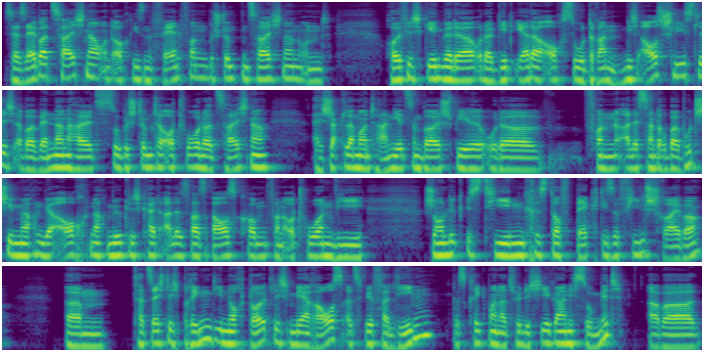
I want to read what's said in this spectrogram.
ist er selber Zeichner und auch riesen Fan von bestimmten Zeichnern und häufig gehen wir da oder geht er da auch so dran. Nicht ausschließlich, aber wenn dann halt so bestimmte Autoren oder Zeichner, als Jacques Lamontagne zum Beispiel oder von Alessandro Barbucci machen wir auch nach Möglichkeit alles, was rauskommt, von Autoren wie Jean-Luc Istin, Christoph Beck, diese Vielschreiber. Ähm, tatsächlich bringen die noch deutlich mehr raus, als wir verlegen. Das kriegt man natürlich hier gar nicht so mit, aber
